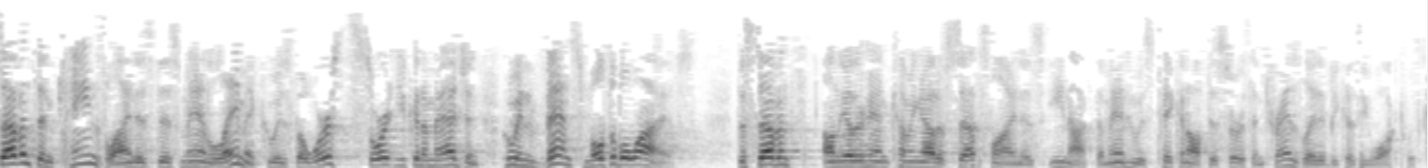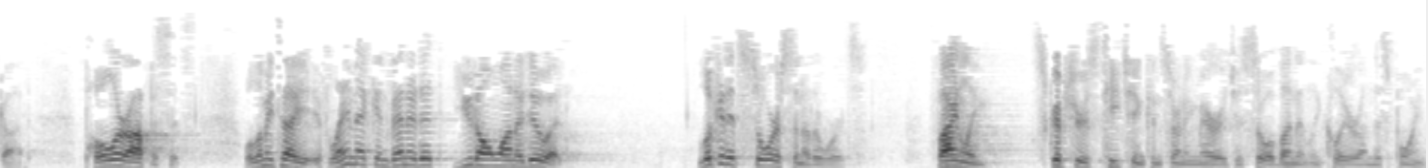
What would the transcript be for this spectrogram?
seventh in Cain's line is this man Lamech, who is the worst sort you can imagine, who invents multiple wives. The seventh, on the other hand, coming out of Seth's line is Enoch, the man who was taken off this earth and translated because he walked with God. Polar opposites. Well, let me tell you, if Lamech invented it, you don't want to do it. Look at its source, in other words. Finally, Scripture's teaching concerning marriage is so abundantly clear on this point.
